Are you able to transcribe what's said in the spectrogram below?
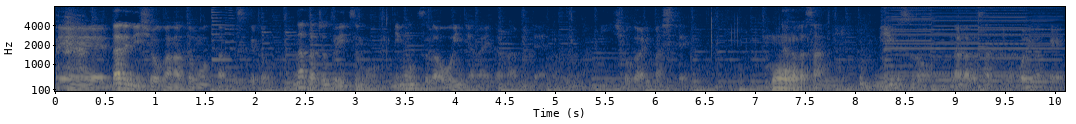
えー誰にしようかなと思ったんですけどなんかちょっといつも荷物が多いんじゃないかなみたいな印象がありましてもう。永田さんにニュースの永田さんにお声掛け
